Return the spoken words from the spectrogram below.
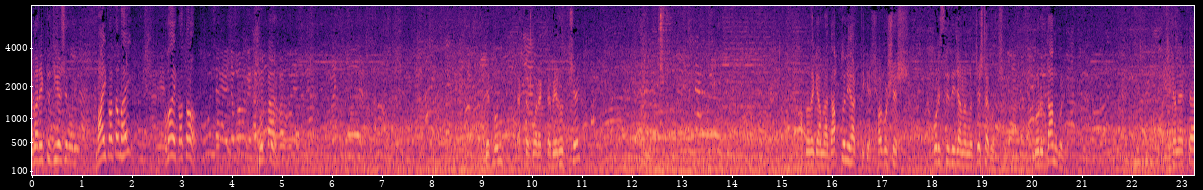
এবার একটু জিজ্ঞেস করি, ভাই কত ভাই? ও ভাই, কত? দেখুন, একটার পর একটা বের হচ্ছে। আপনাদেরকে আমরা গাবতলি হাট থেকে সর্বশেষ পরিস্থিতি জানানোর চেষ্টা করছি। গরুর দামগুলি এখানে একটা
